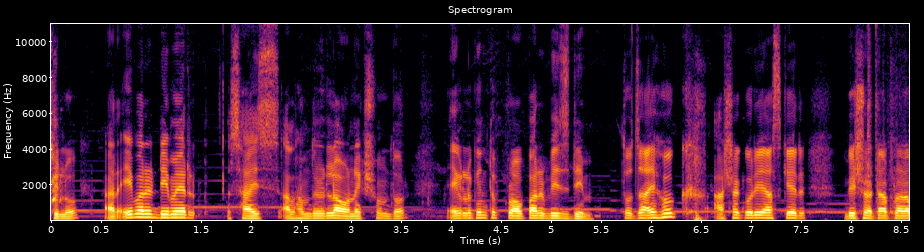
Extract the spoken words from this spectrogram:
ছিল। আর এবারের ডিমের সাইজ আলহামদুলিল্লাহ অনেক সুন্দর। এগুলো কিন্তু প্রপার বীজ ডিম। তো যাই হোক, আশা করি আজকের বিষয়টা আপনারা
